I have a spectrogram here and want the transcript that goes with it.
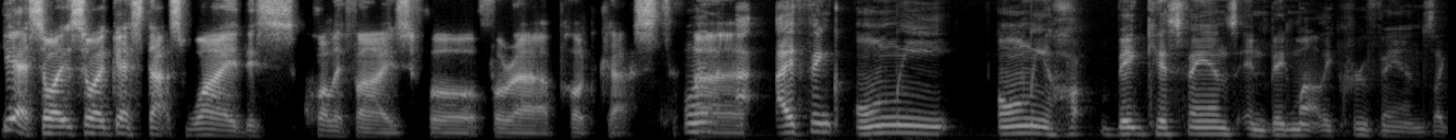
yeah, so I so I guess that's why this qualifies for for our podcast. Well, Uh, I, I think only only big Kiss fans and big Motley Crue fans, like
